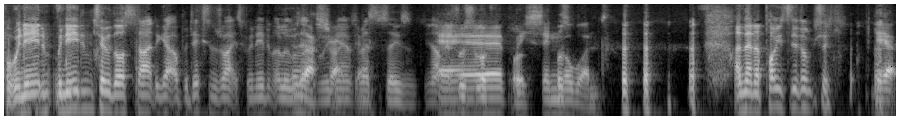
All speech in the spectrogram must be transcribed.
But we need we need them to those side to get our predictions right. So we need them to lose Well, every right, game for the yeah. rest of the season. You know, if us look- Every single one. and then a points deduction. Yeah.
